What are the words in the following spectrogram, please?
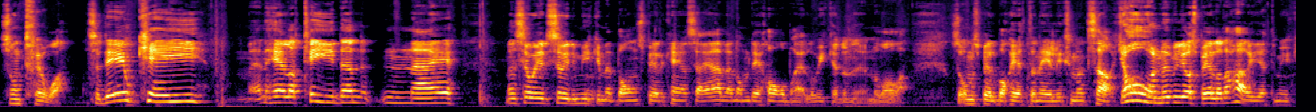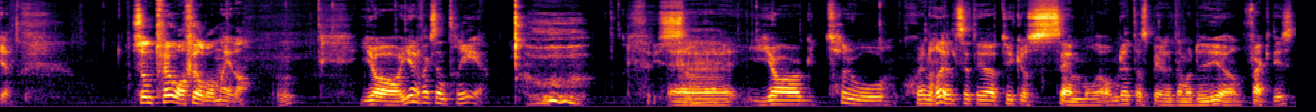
Som tvåa. Alltså det är okej, men hela tiden, nej. Men så är, så är det mycket med barnspel kan jag säga, även om det är Habra eller vilka det nu må vara. Så omspelbarheten är liksom inte så här, ja nu vill jag spela det här jättemycket. Så en tvåa får du av mig då. Jag ger faktiskt en tre. Fy fan. Eh, jag tror generellt sett att jag tycker sämre om detta spelet än vad du gör, faktiskt.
